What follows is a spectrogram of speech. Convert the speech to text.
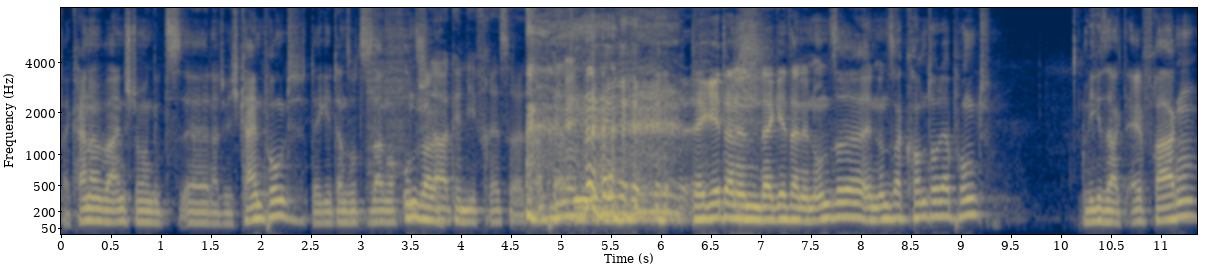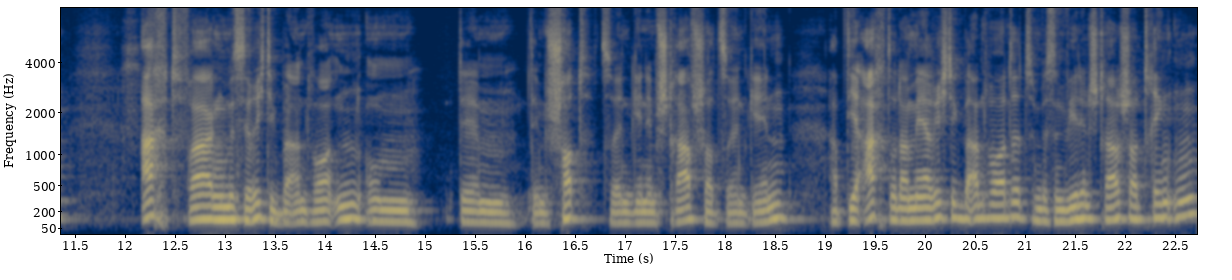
Bei keiner Übereinstimmung gibt es äh, natürlich keinen Punkt. Der geht dann sozusagen auf unser. Schlag in die Fresse. Als. Der geht dann in, der geht dann in, unsere, in unser Konto, der Punkt. Wie gesagt, elf Fragen. Acht Fragen müsst ihr richtig beantworten, um dem, dem Shot zu entgehen, dem Strafshot zu entgehen. Habt ihr acht oder mehr richtig beantwortet, müssen wir den Strafshot trinken.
